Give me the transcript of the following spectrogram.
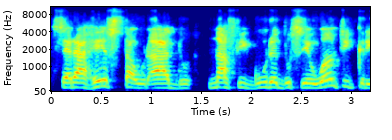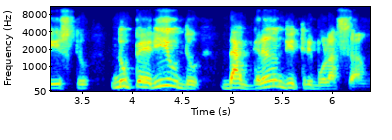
será restaurado na figura do seu anticristo no período da grande tribulação.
